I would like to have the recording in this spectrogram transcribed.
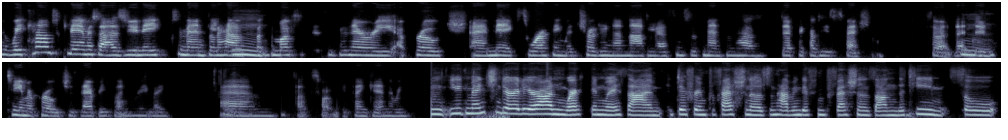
we can't claim it as unique to mental health, mm. but the multidisciplinary approach uh, makes working with children and adolescents with mental health difficulties special. So the, mm. the team approach is everything, really. Um, that's what we think anyway. Um, you'd mentioned earlier on working with um different professionals and having different professionals on the team. So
